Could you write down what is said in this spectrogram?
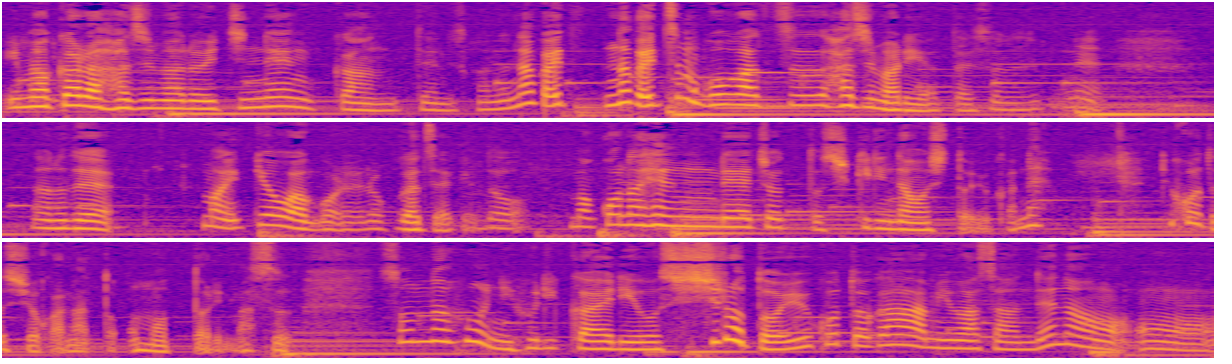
今から始まる1年間っていうんですかね。なんかいなんかいつも5月始まりやったりするんですね。なのでまあ、今日はこれ6月やけど、まあ、この辺でちょっと仕切り直しというかねということしようかなと思っております。そんな風に振り返りをしろということが美輪さんでの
